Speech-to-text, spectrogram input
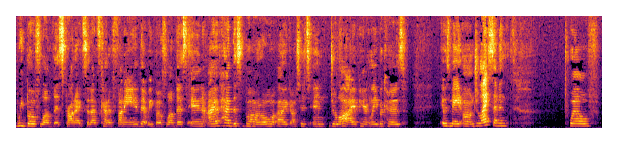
we both love this product, so that's kind of funny that we both love this. And I've had this bottle, I got it in July apparently because it was made on July 7th, 12,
